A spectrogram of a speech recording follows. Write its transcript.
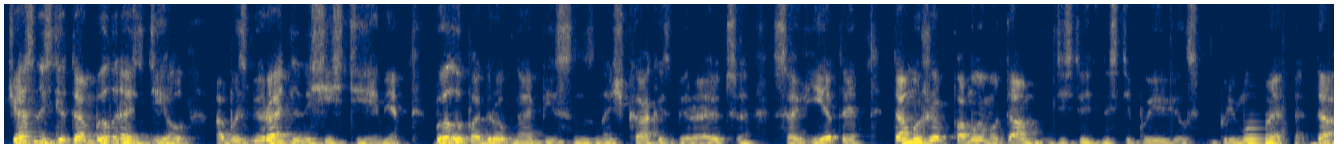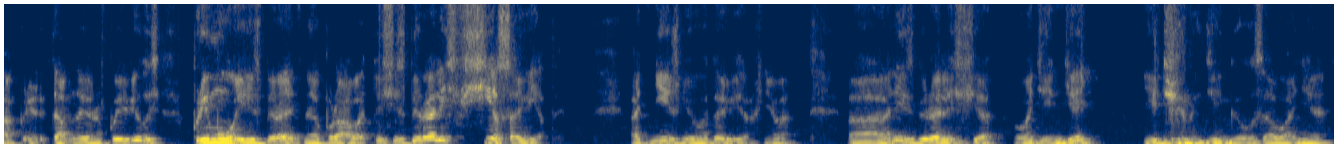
В частности, там был раздел об избирательной системе, было подробно описано, значит, как избираются советы. Там уже, по-моему, там в действительности появилось прямое, да, там, наверное, появилось прямое избирательное право, то есть избирались все советы от нижнего до верхнего. А, они избирались все в один день, единый день голосования.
